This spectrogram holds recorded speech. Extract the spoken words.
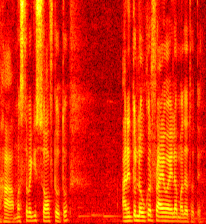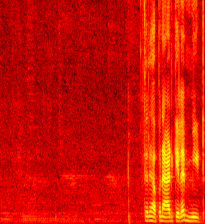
हा मस्तपैकी सॉफ्ट होतो. आणि तो लवकर फ्राय व्हायला मदत होते. तर हे आपण ॲड केलं आहे मीठ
